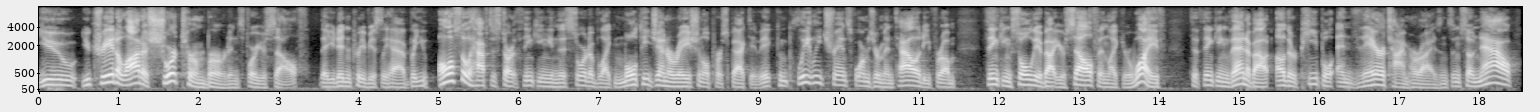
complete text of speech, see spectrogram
you you create a lot of short-term burdens for yourself that you didn't previously have but you also have to start thinking in this sort of like multi-generational perspective. It completely transforms your mentality from thinking solely about yourself and like your wife to thinking then about other people and their time horizons. And so now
